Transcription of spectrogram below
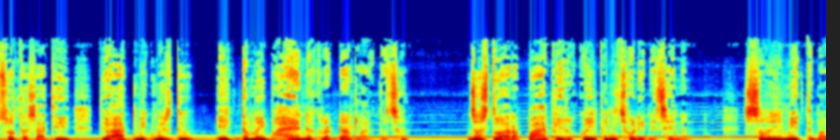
श्रोता साथी त्यो आत्मिक मृत्यु एकदमै भयानक र डर लाग्दो छ जसद्वारा पापीहरू कोही पनि छोडिने छैनन्। सबै मृत्युमा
